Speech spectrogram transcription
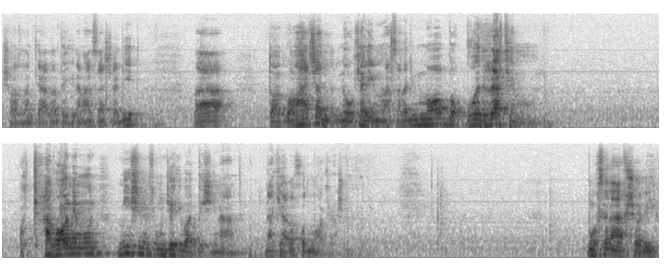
شازدم کردن پیگیرم هستن شدید. و دادگاه هرچند نوکر این هستن ولی ما با قدرتمون با توانمون میشینیم که اونجایی که باید بشینند. نکردن خود محاکمهش می‌کنیم. محسن افشاری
